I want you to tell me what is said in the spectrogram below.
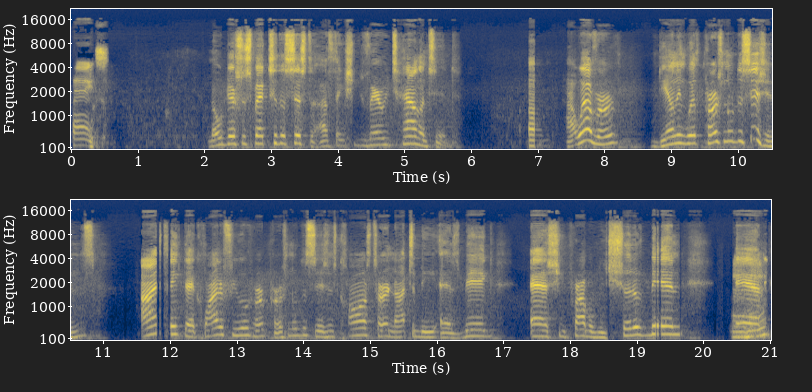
Thanks. No disrespect to the sister. I think she's very talented. Um, however, dealing with personal decisions, I think that quite a few of her personal decisions caused her not to be as big as she probably should have been. Mm-hmm. And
